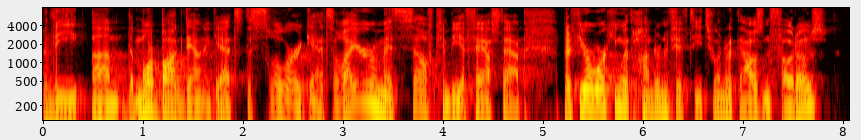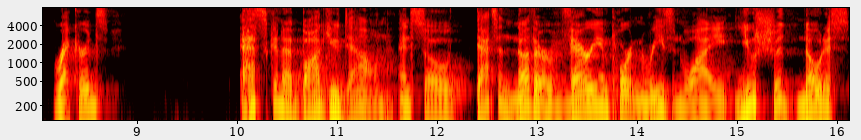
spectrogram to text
the um, the more bogged down it gets, the slower it gets. Lightroom itself can be a fast app, but if you're working with 150, 200,000 photos, records, that's going to bog you down. And so that's another very important reason why you should notice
